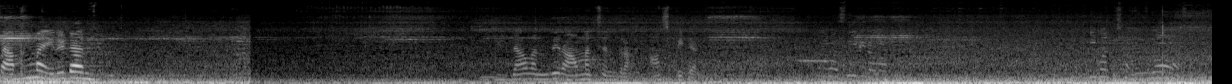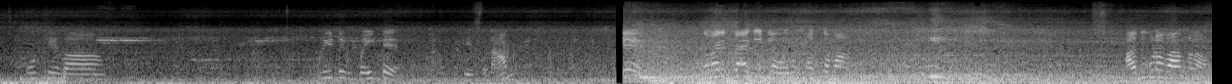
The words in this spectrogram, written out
செம்ம இருட்டா இருக்கு இதுதான் வந்து ராமச்சந்திரா ஹாஸ்பிட்டல் ஓகேவா வீட்டுக்கு போயிட்டு பேசலாம். இந்த மாதிரி பேக்கெட்டில் வரும் மொத்தமாக அது கூட வாங்கலாம்.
